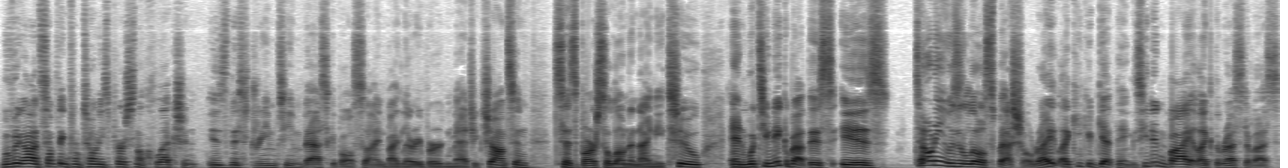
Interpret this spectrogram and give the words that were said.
Moving on, something from Tony's personal collection is this Dream Team basketball signed by Larry Bird and Magic Johnson. It says Barcelona 92. And what's unique about this is Tony was a little special, right? Like he could get things. He didn't buy it like the rest of us.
